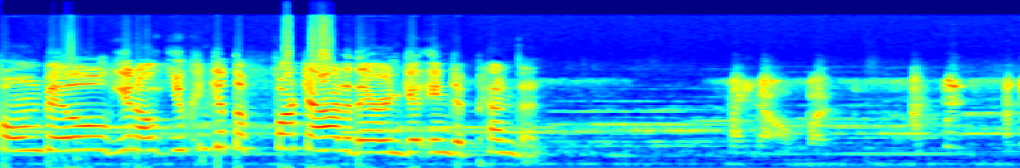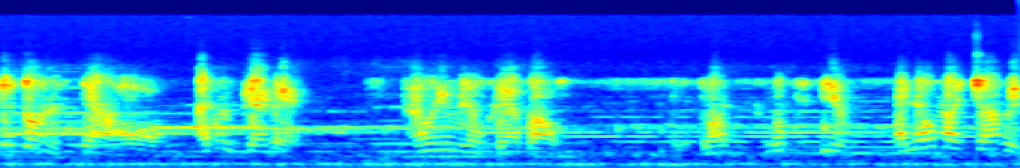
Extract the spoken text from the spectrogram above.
phone bill. You know, you can get the fuck out of there and get independent. I know, but I just, I just don't understand all. I don't get it. I don't even get about what, what to do. I know my job is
